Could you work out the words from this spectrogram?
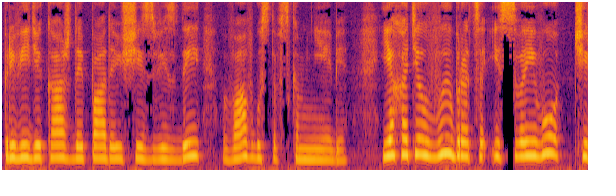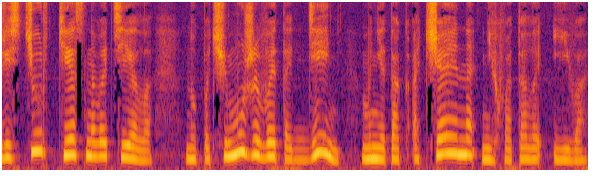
при виде каждой падающей звезды в августовском небе. Я хотел выбраться из своего чересчур тесного тела, но почему же в этот день мне так отчаянно не хватало ива?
